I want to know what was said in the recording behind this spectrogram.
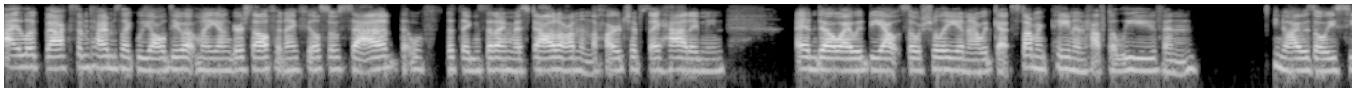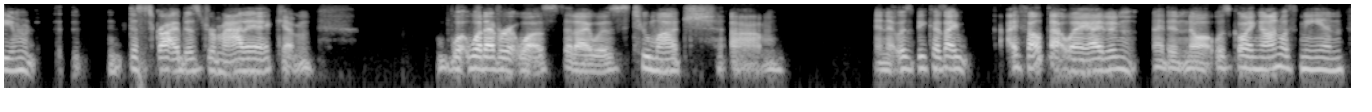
I look back sometimes, like we all do, at my younger self, and I feel so sad that the things that I missed out on and the hardships I had. I mean, and oh, I would be out socially and I would get stomach pain and have to leave. And, you know, I was always seen described as dramatic and wh- whatever it was that I was too much. Um, and it was because I I felt that way. I didn't I didn't know what was going on with me, and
